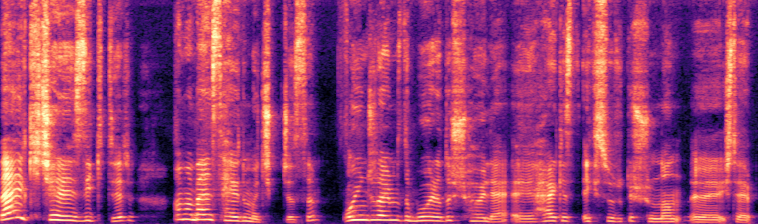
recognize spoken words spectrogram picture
Belki çerezliktir ama ben sevdim açıkçası. Oyuncularımız da bu arada şöyle. E, herkes ek sözlükte şundan e, işte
